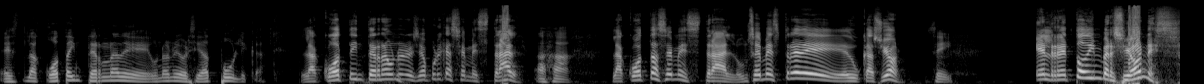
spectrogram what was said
Es la cuota interna de una universidad pública. La cuota interna de una universidad pública semestral. Ajá. La cuota semestral. Un semestre de educación. Sí. El reto de inversiones.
